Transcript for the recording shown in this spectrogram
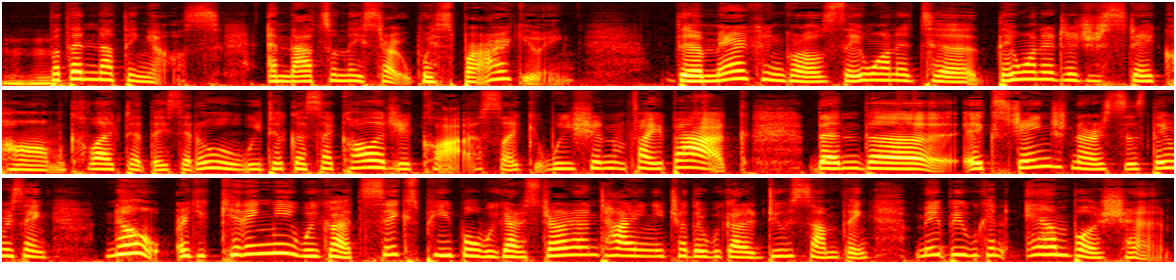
Mm-hmm. But then nothing else. And that's when they start whisper arguing the American girls they wanted to they wanted to just stay calm, collected. They said, "Oh, we took a psychology class. Like we shouldn't fight back." Then the exchange nurses they were saying, "No, are you kidding me? We got six people. We got to start untying each other. We got to do something. Maybe we can ambush him."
